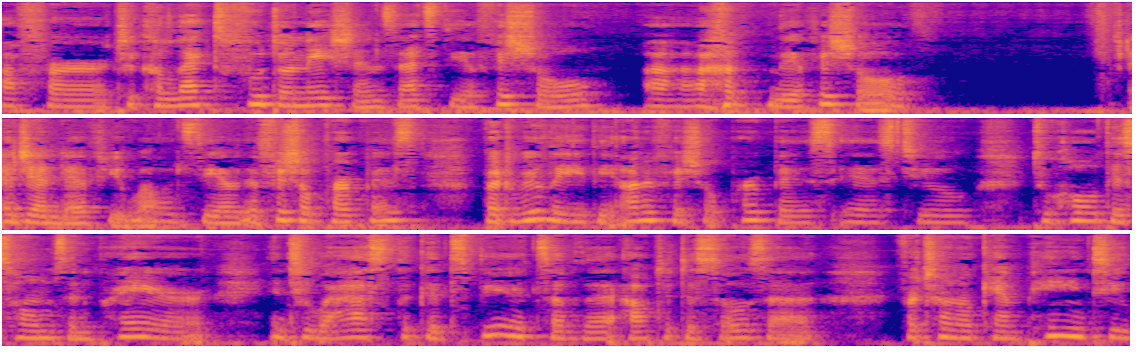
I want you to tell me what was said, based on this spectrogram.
offer to collect food donations. That's the official, uh, the official agenda, if you will. It's the, the, official purpose, but really the unofficial purpose is to to hold these homes in prayer and to ask the good spirits of the Auta de Souza fraternal campaign to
